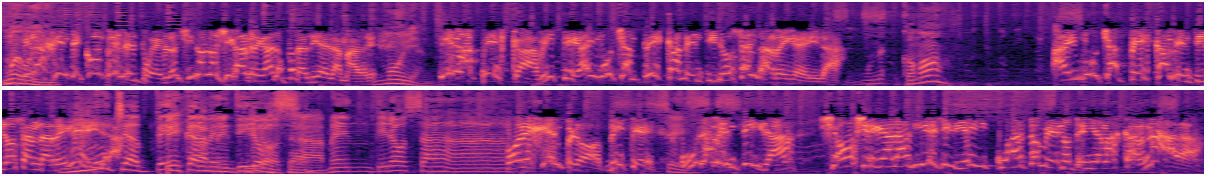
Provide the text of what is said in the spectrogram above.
Muy que bueno. la gente compre en el pueblo y si no, no llegan regalos para el Día de la Madre. Muy bien. Tema pesca, ¿viste? Hay mucha pesca mentirosa en la regueira. ¿Cómo? Hay mucha pesca mentirosa en la regueira. Mucha pesca, mentirosa. Mentirosa. Por ejemplo, ¿viste? Sí. Una mentira. Yo llegué a las 10 y 10 y cuarto me no tenía más carnada.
